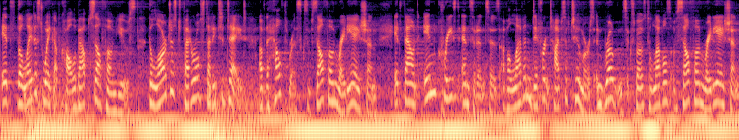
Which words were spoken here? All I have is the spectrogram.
It's the latest wake up call about cell phone use, the largest federal study to date of the health risks of cell phone radiation. It found increased incidences of 11 different types of tumors in rodents exposed to levels of cell phone radiation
